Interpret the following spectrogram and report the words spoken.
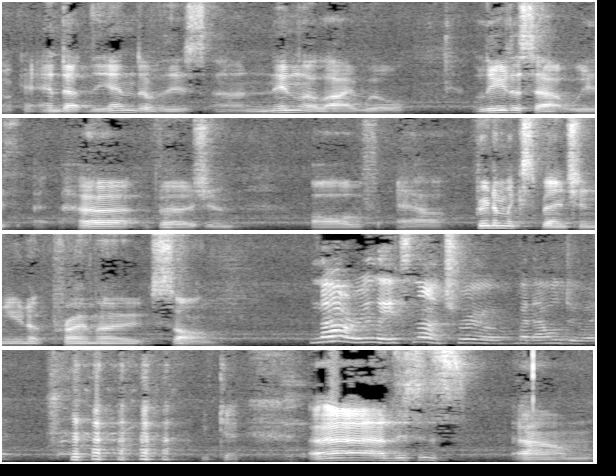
Okay, and at the end of this, uh, Ninlelai will lead us out with her version of our Freedom Expansion Unit promo song. Not really, it's not true, but I will do it. okay. Uh, this is um,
